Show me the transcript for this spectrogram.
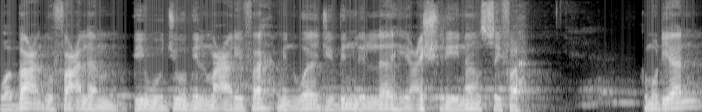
Wa ba'du fa'lam bi wujubil ma'rifah min wajibin lillahi 'ashrina sifah kemudian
